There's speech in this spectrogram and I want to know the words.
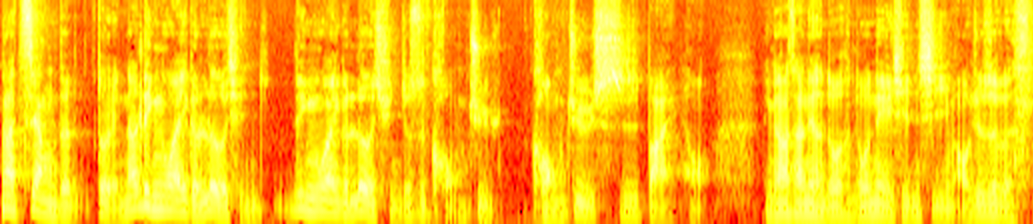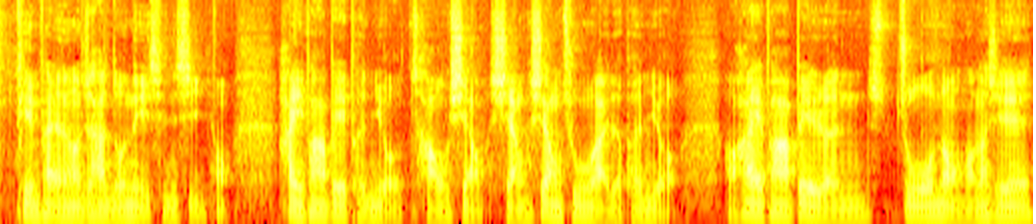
那这样的对，那另外一个热情，另外一个热情就是恐惧，恐惧失败哈。你看三天很多很多内心戏嘛，我觉得这本 片拍很好，就很多内心戏哦，害怕被朋友嘲笑，想象出来的朋友哦，害怕被人捉弄哦那些。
